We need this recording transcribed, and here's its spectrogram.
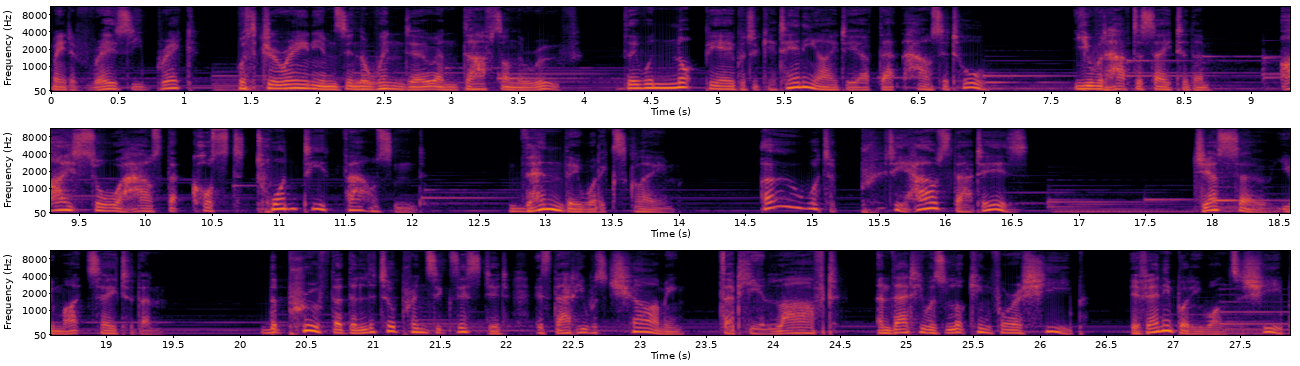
made of rosy brick with geraniums in the window and doves on the roof, they would not be able to get any idea of that house at all. You would have to say to them, I saw a house that cost 20,000. Then they would exclaim, Oh, what a pretty house that is! Just so, you might say to them, the proof that the little prince existed is that he was charming, that he laughed, and that he was looking for a sheep. If anybody wants a sheep,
